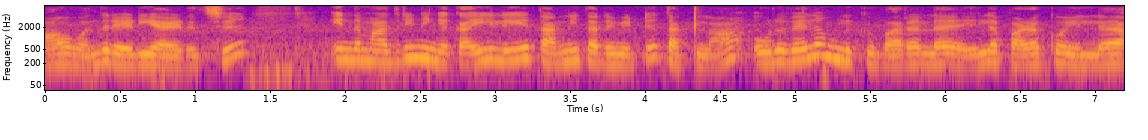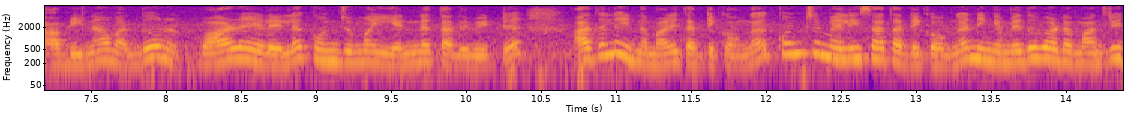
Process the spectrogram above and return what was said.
மாவு வந்து ரெடி ஆகிடுச்சு இந்த மாதிரி நீங்கள் கையிலேயே தண்ணி தடவிட்டு தட்டலாம். ஒருவேளை உங்களுக்கு வரலை இல்லை பழக்கம் இல்லை அப்படின்னா வந்து ஒரு வாழை இலையில் கொஞ்சமாக எண்ணெய் தடவிட்டு அதில் இந்த மாதிரி தட்டிக்கோங்க. கொஞ்சம் மெலிசாக தட்டிக்கோங்க. நீங்கள் மெதுவடை மாதிரி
